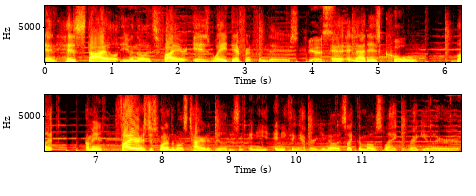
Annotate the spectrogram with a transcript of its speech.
And his style, even though it's fire, is way different from theirs, Yes. and, and that is cool. But I mean, fire is just one of the most tired abilities in any anything ever. You know, it's like the most like regular,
